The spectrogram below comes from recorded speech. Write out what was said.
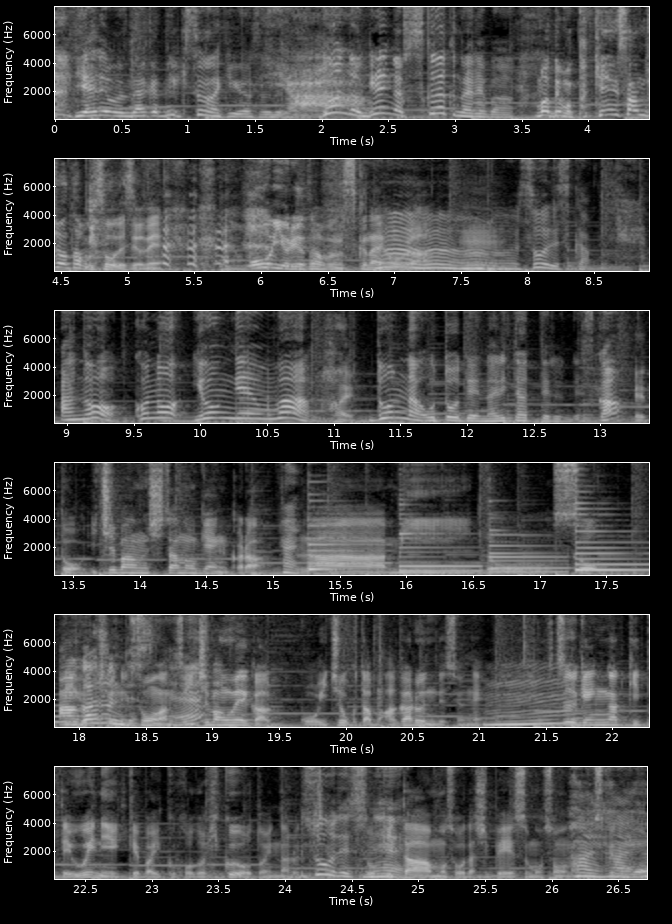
いやでもなんかできそうな気がする。どんどん弦が少なくなれば。まあでも計算上多分そうですよね。多いよりは多分少ない方が。うんうんうんそうですか。あのこの4弦ははい。どんな音で成り立ってるんですか？えっと一番下の弦からはい。ラミドソっていう上がるんですね。そうなんですよ。一番上がこう1オクターブ上がるんですよね。普普通弦楽器って上に行けば行くほど低い音になるんですよそうですね。ギターもそうだしベースもそうなんですけども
